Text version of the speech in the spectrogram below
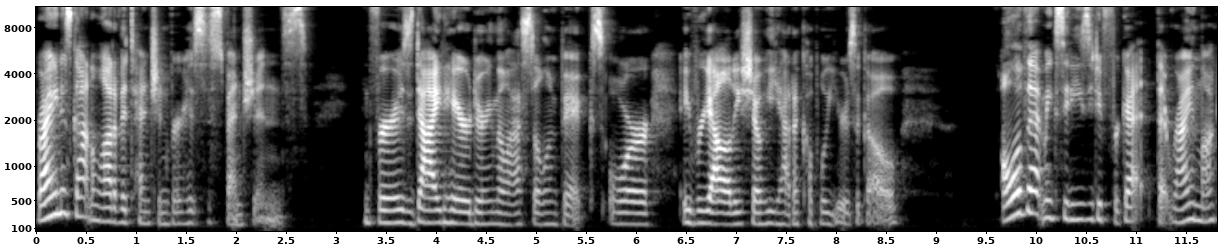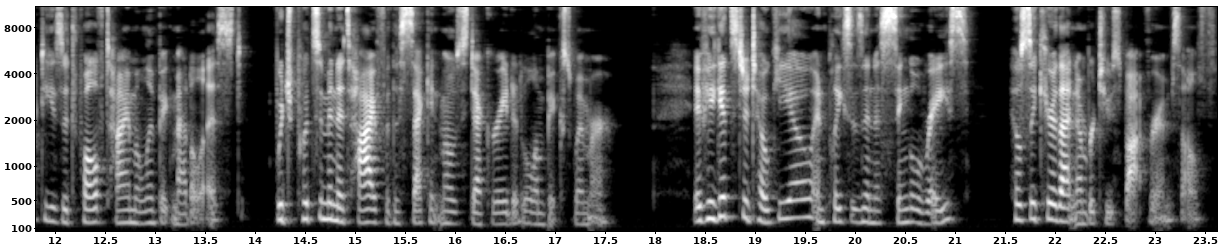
Ryan has gotten a lot of attention for his suspensions and for his dyed hair during the last Olympics or a reality show he had a couple years ago. All of that makes it easy to forget that Ryan Lochte is a 12 time Olympic medalist, which puts him in a tie for the second most decorated Olympic swimmer. If he gets to Tokyo and places in a single race, he'll secure that number two spot for himself.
